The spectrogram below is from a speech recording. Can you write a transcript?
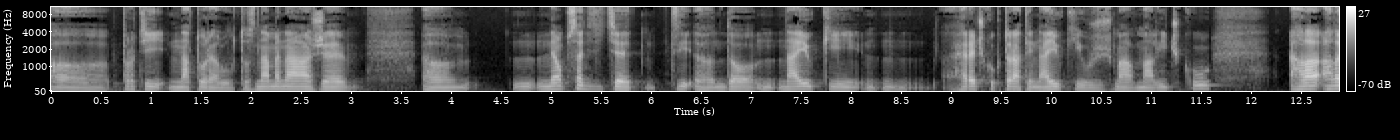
uh, proti naturelu. To znamená, že uh, neobsadíte e, do najúky herečku, ktorá tie najúky už má v malíčku, ale, ale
